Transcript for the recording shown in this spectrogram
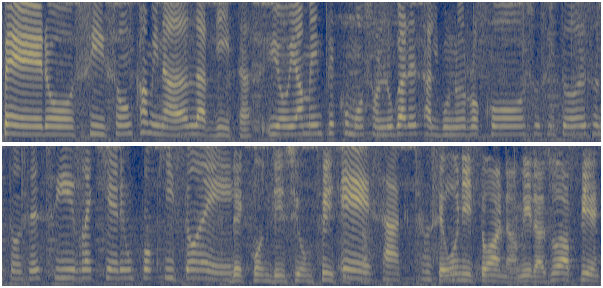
pero sí son caminadas larguitas y obviamente como son lugares algunos rocosos y todo eso, entonces sí requiere un poquito de... De condición física. Exacto, Qué bonito, Ana. Mira, eso da pie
